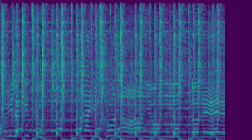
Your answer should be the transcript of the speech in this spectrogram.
হইলে কিছু রাইখো না অন্তরে।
